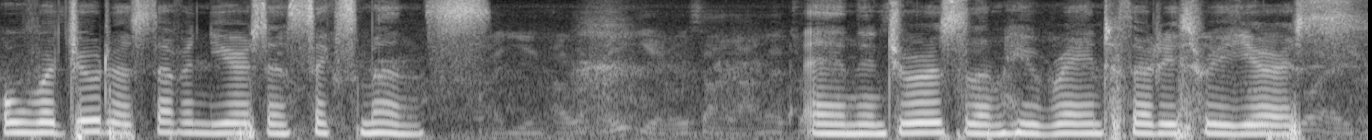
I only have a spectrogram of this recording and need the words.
over Judah seven years and six months. And in Jerusalem, he reigned 33 years.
